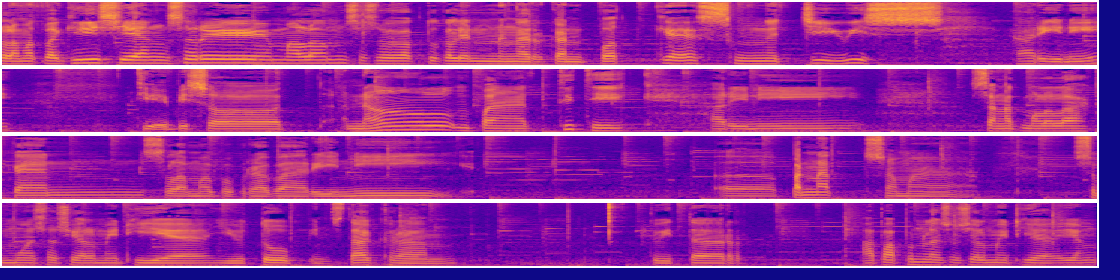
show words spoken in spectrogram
Selamat pagi, siang, sore, malam. Sesuai waktu kalian mendengarkan podcast Ngeciwis. Hari ini di episode 04 titik Hari ini sangat melelahkan. Selama beberapa hari ini uh, Penat sama semua sosial media Youtube, Instagram, Twitter apa pun lah sosial media yang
